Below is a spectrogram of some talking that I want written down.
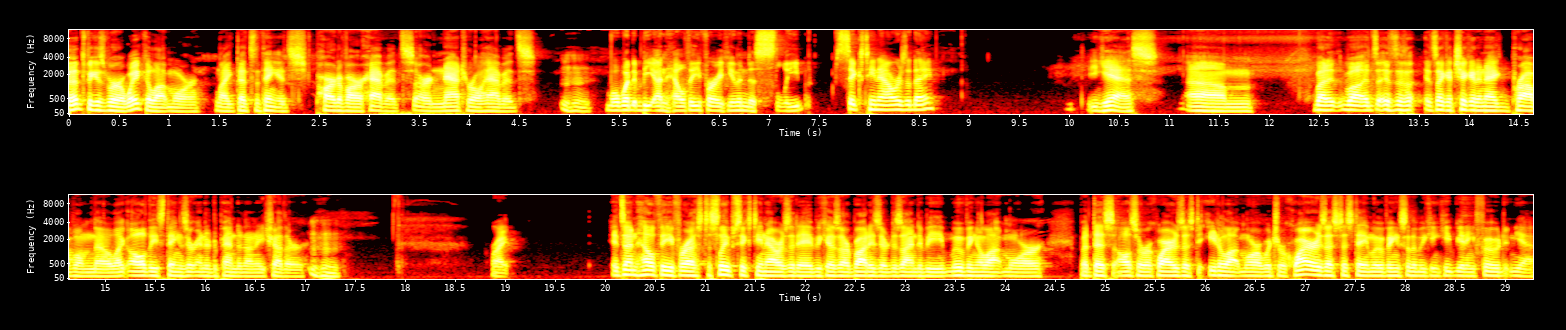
But that's because we're awake a lot more. Like that's the thing. It's part of our habits, our natural habits. mm-hmm. Well, would it be unhealthy for a human to sleep 16 hours a day? Yes. Um but it, well, it's it's a, it's like a chicken and egg problem though. Like all these things are interdependent on each other. Mm-hmm. It's unhealthy for us to sleep 16 hours a day because our bodies are designed to be moving a lot more, but this also requires us to eat a lot more, which requires us to stay moving so that we can keep getting food. And yeah.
